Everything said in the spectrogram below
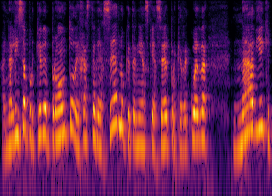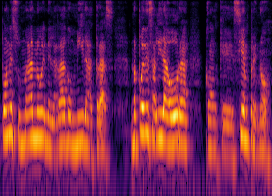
Analiza por qué de pronto dejaste de hacer lo que tenías que hacer, porque recuerda, Nadie que pone su mano en el arado mira atrás. No puede salir ahora con que siempre no.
